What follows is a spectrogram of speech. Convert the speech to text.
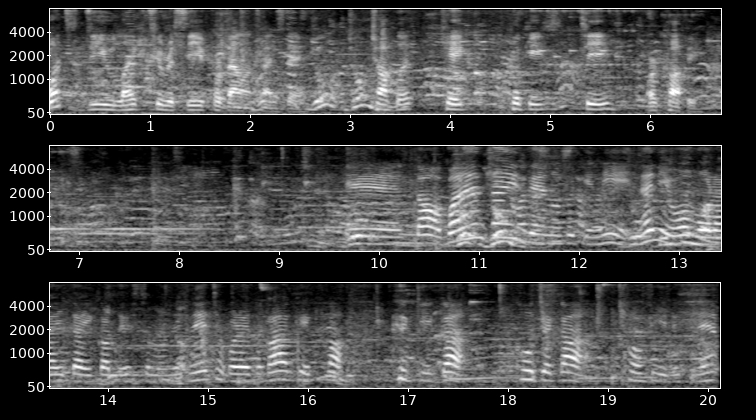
What do you like to receive for Valentine's Day? ジョンジョン Chocolate, cake, cookies, tea, or coffee? えー、とバレンタインデーの時に何をもらいたいかという質問ですねチョコレートかケーキかクッキーか紅茶かコーヒーですね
